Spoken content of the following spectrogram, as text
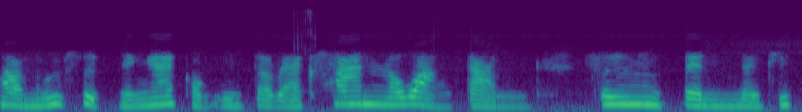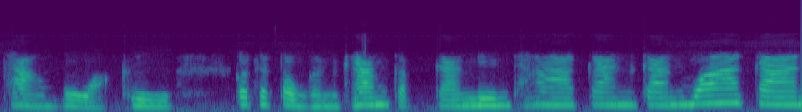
ความรู้สึกในแง่ของ interaction ระหว่างกัน ซึ่งเป็นในทิศทางบวกคือ ก็จะตรงกันข้ามกับการนินทาการการว่ากัน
